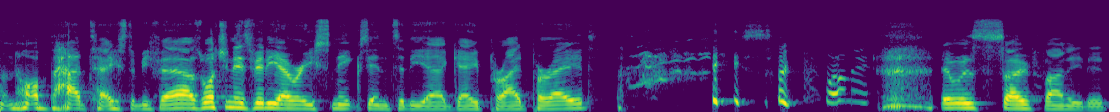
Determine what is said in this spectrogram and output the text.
Not a bad taste, to be fair. I was watching his video where he sneaks into the uh, gay pride parade. He's so funny. It was so funny, dude.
